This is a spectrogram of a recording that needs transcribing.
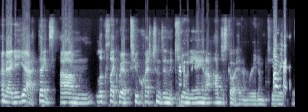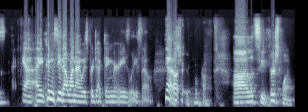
Hi, Maggie. Yeah, thanks. Um, looks like we have two questions in the Q and A, and I'll just go ahead and read them to you. Okay. Yeah, I couldn't see that one. I was projecting very easily. So yeah, oh. sure, no problem. Uh, let's see. First one:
